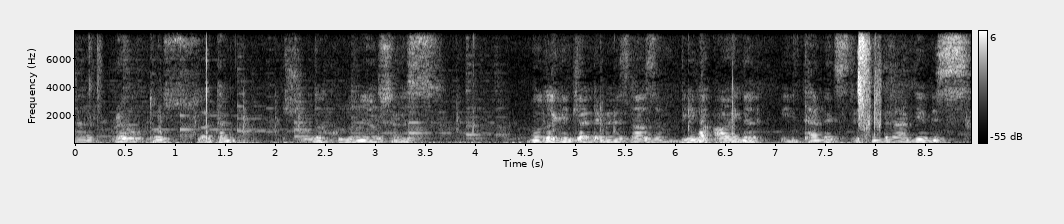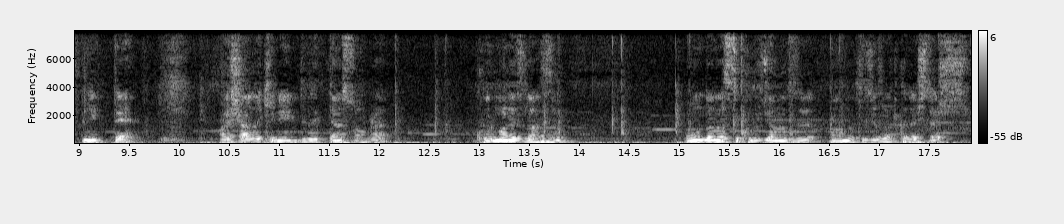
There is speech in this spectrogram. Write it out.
Eğer Revoltos zaten şurada kullanıyorsanız bunu da güncellemeniz lazım. Yine aynı internet sitesinde verdiğimiz linkte aşağıdakini indirdikten sonra kurmanız lazım. Onu da nasıl kuracağınızı anlatacağız arkadaşlar.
